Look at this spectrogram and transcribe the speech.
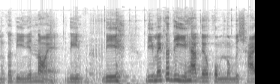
มันก็ดีนิดหน่อย ดีดีดีไหมก็ดีครับเดี๋ยวผมลงไปใช้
